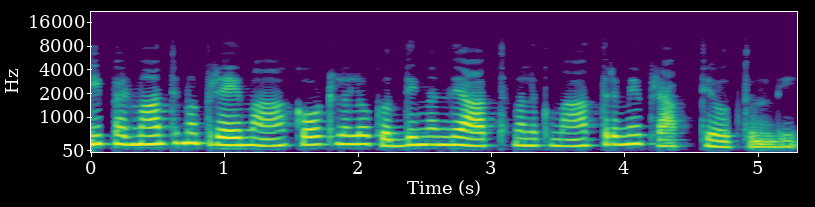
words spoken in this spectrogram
ఈ పరమాత్మ ప్రేమ కోట్లలో కొద్దిమంది ఆత్మలకు మాత్రమే ప్రాప్తి అవుతుంది.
